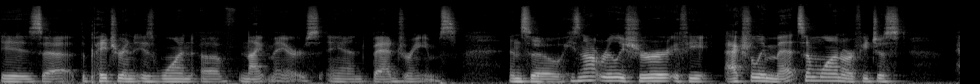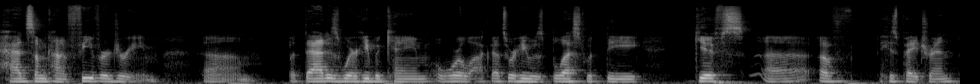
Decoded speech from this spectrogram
is uh, the patron is one of nightmares and bad dreams. And so he's not really sure if he actually met someone or if he just had some kind of fever dream. Um, but that is where he became a warlock. That's where he was blessed with the gifts uh, of his patron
